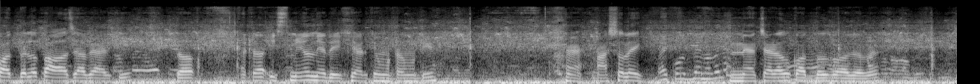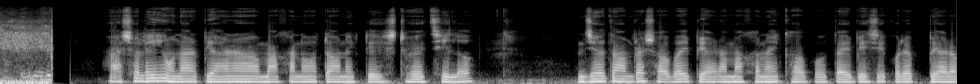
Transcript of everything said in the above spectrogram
কদবেলও পাওয়া যাবে আর কি। তো এটা স্মেল নিয়ে দেখি আর কি মোটামুটি। হ্যাঁ আসলেই ন্যাচারাল কদবেল পাওয়া যাবে। আসলেই ওনার পেয়ারা মাখানোটা অনেক টেস্ট হয়েছিল। যেহেতু আমরা সবাই পেয়ারা মাখানোই খাব, তাই বেশি করে পেয়ারা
